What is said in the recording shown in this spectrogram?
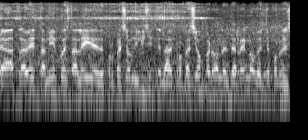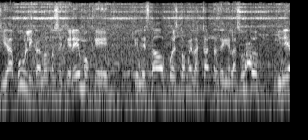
eh, a través también pues esta ley de expropiación ilícita, la expropiación, perdón, del terreno este, por necesidad pública, ¿no? Entonces queremos que, el Estado pues tome las cartas en el asunto y dé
